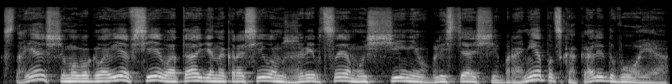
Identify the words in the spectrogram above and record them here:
к стоящему во главе всей ватаги на красивом жеребце мужчине в блестящей броне подскакали двое.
